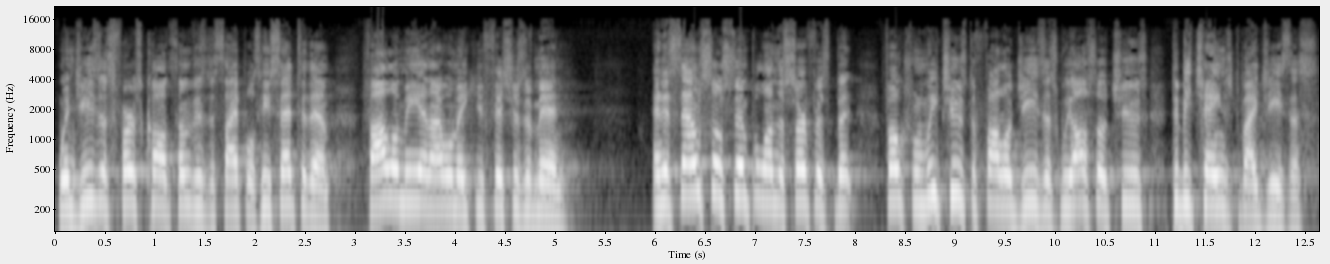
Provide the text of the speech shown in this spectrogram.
When Jesus first called some of his disciples, he said to them, Follow me and I will make you fishers of men. And it sounds so simple on the surface, but folks, when we choose to follow Jesus, we also choose to be changed by Jesus.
